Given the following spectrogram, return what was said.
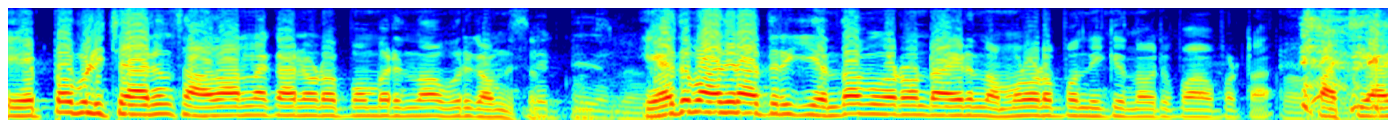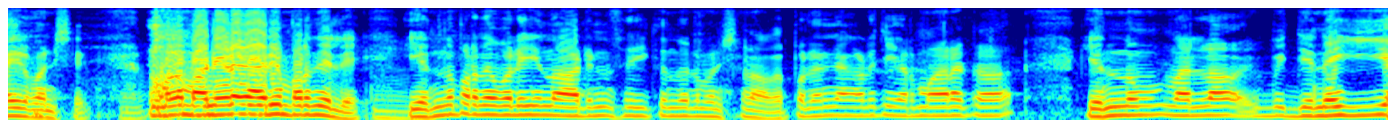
എപ്പോൾ വിളിച്ചാലും സാധാരണക്കാരനോടൊപ്പം വരുന്ന ഒരു കൗൺസിലർ. ഏത് പാതിരാത്രിക്ക് എന്താ അപകടം ഉണ്ടായാലും നമ്മളോടൊപ്പം നിൽക്കുന്ന ഒരു പാവപ്പെട്ട പച്ചയായ ഒരു മനുഷ്യൻ. നമ്മൾ മണിയുടെ കാര്യം പറഞ്ഞില്ലേ? എന്ന് പറഞ്ഞ പോലെ ഈ നാടിനെ സ്നേഹിക്കുന്ന ഒരു മനുഷ്യനാണ്. അതുപോലെ ഞങ്ങളുടെ ചെയർമാനൊക്കെ എന്നും നല്ല ജനകീയ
